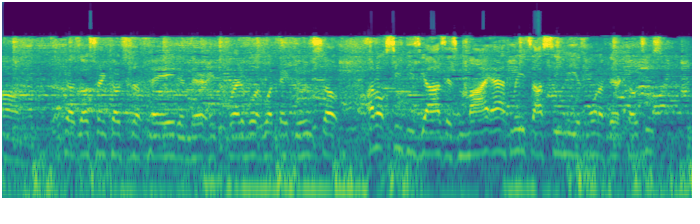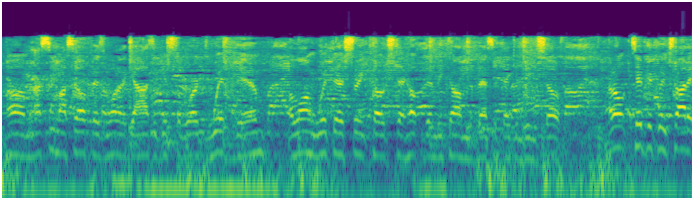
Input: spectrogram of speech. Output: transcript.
um, because those strength coaches are paid and they're incredible at what they do. So I don't see these guys as my athletes. I see me as one of their coaches. Um, and I see myself as one of the guys that gets to work with them along with their strength coach to help them become the best that they can be. So I don't typically try to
